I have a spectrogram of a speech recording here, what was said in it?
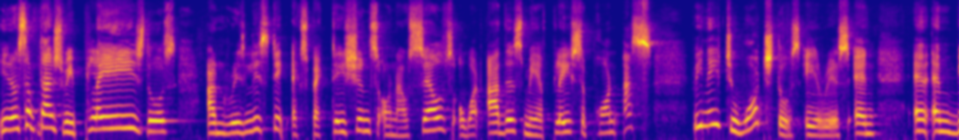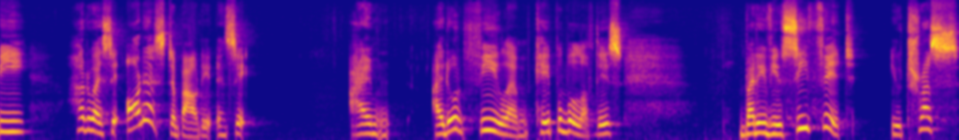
You know, sometimes we place those unrealistic expectations on ourselves or what others may have placed upon us. We need to watch those areas and, and, and be, how do I say, honest about it and say, I'm I don't feel I'm capable of this. But if you see fit, you trust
